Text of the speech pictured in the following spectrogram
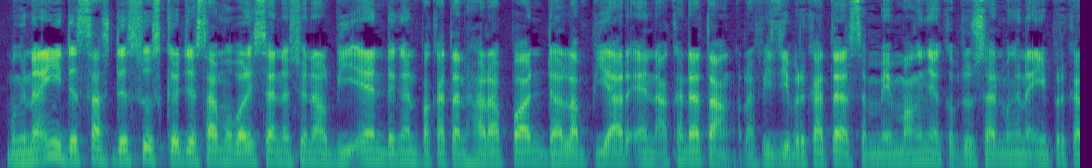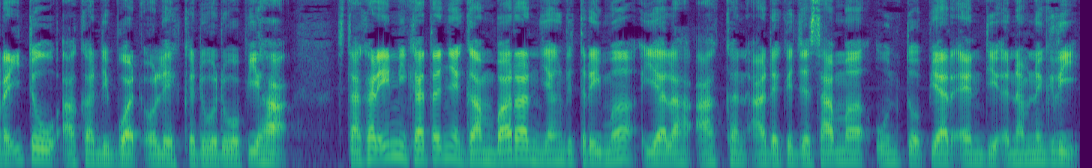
Mengenai desas-desus kerjasama Barisan Nasional BN dengan Pakatan Harapan dalam PRN akan datang, Rafizi berkata sememangnya keputusan mengenai perkara itu akan dibuat oleh kedua-dua pihak. Setakat ini katanya gambaran yang diterima ialah akan ada kerjasama untuk PRN di enam negeri.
